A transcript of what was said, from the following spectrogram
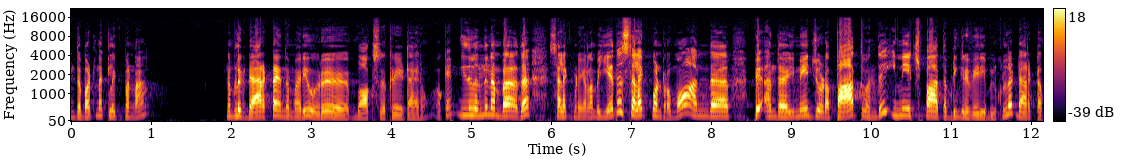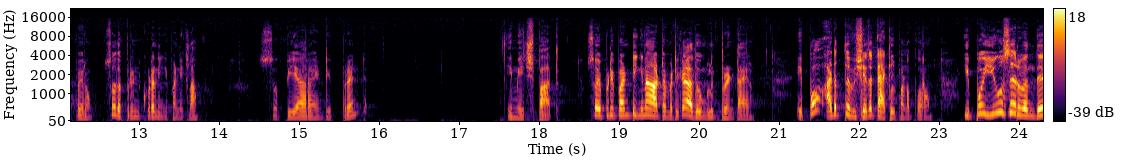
இந்த பட்டனை கிளிக் பண்ணால் நம்மளுக்கு டேரெக்டாக இந்த மாதிரி ஒரு பாக்ஸ் க்ரியேட் ஆயிரும் ஓகே இதுலேருந்து நம்ம அதை செலக்ட் பண்ணிக்கலாம். நம்ம எதை செலக்ட் பண்ணுறோமோ அந்த அந்த இமேஜோட பாத் வந்து இமேஜ் பாத் அப்படிங்கிற வேரியபிள்குள்ளே டேரெக்டாக போயிடும் ஸோ அதை பிரிண்ட் கூட நீங்கள் பண்ணிக்கலாம். So P R I N T print image path so இப்படி பண்ணிட்டீங்கன்னா ஆட்டோமேட்டிக்காக அது உங்களுக்கு பிரிண்ட் ஆயிரும். இப்போது அடுத்த விஷயத்தை டேக்கிள் பண்ண போகிறோம் இப்போது யூசர் வந்து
